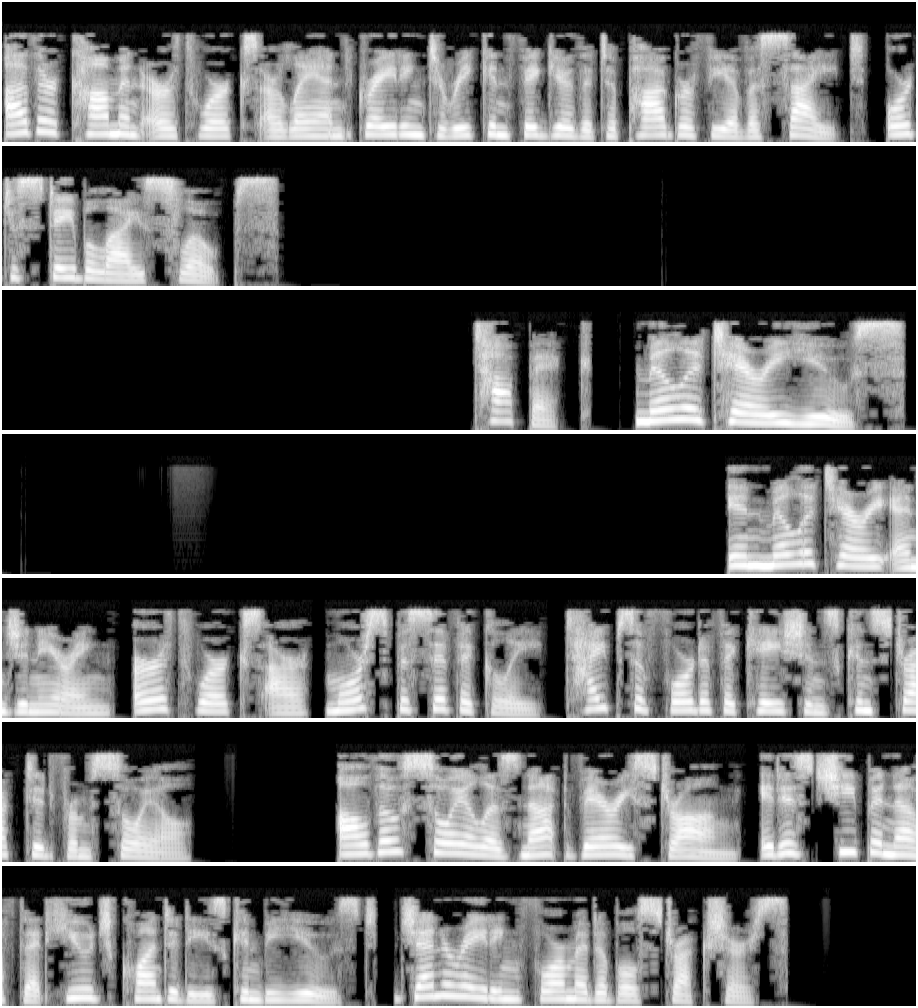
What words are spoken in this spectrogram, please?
Other common earthworks are land grading to reconfigure the topography of a site, or to stabilize slopes. Topic. Military use In military engineering, earthworks are, more specifically, types of fortifications constructed from soil. Although soil is not very strong, it is cheap enough that huge quantities can be used, generating formidable structures.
